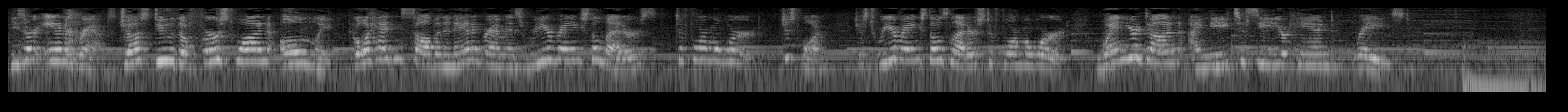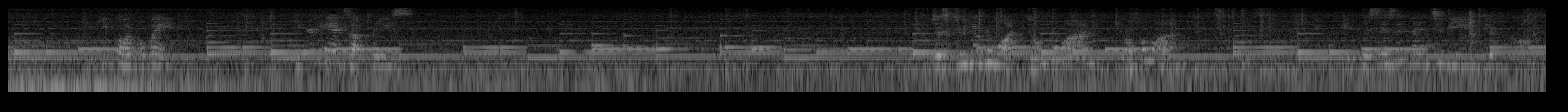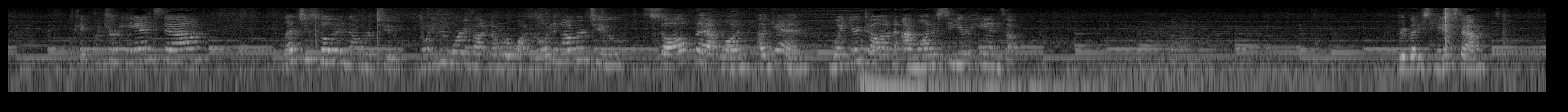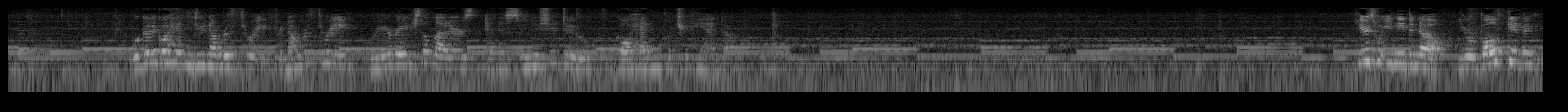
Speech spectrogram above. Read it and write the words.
These are anagrams. Just do the first one only. Go ahead and solve it. An anagram is rearrange the letters to form a word. Just one. Just rearrange those letters to form a word. When you're done, I need to see your hand raised. Keep going, but wait. Keep your hands up, please. Just do number one. Don't go on. Don't go on. Let's just go to number two. Don't even worry about number one. Go to number two. Solve that one. Again, when you're done, I want to see your hands up. Everybody's hands down. We're going to go ahead and do number three. For number three, rearrange the letters, and as soon as you do, go ahead and put your hand up. Here's what you need to know. You were both given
